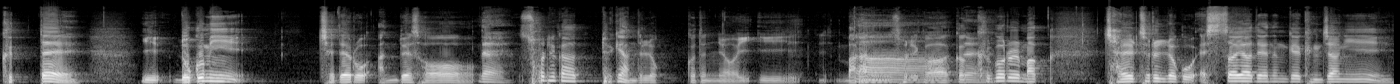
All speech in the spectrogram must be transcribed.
그때 이 녹음이 제대로 안 돼서 네. 소리가 되게 안 들렸 거든요. 이, 이 말하는 아, 소리가. 그러니까 네. 그거를 막 잘 들으려고 애써야 되는 게 굉장히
